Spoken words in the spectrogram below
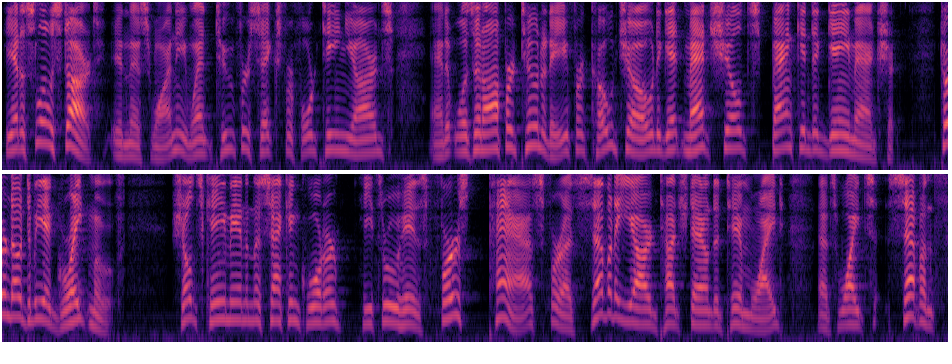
He had a slow start in this one. He went 2 for 6 for 14 yards, and it was an opportunity for Coach O to get Matt Schiltz back into game action. Turned out to be a great move. Schiltz came in in the second quarter. He threw his first pass for a 70 yard touchdown to Tim White. That's White's seventh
